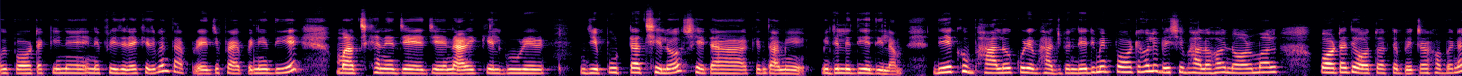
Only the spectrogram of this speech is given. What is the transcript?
ওই পরোটা কিনে এনে ফ্রিজে রেখে দেবেন। তারপরে এই যে ফ্রাই প্যানে দিয়ে মাঝখানে যে যে নারিকেল গুড়ের যে পুরটা ছিল, সেটা কিন্তু আমি মিডলে দিয়ে দিলাম। দিয়ে খুব ভালো করে ভাজবেন। রেডিমেড পরোটা হলে বেশি ভালো হয়। নর্মাল পরোটা দিয়ে অত একটা বেটার হবে না।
